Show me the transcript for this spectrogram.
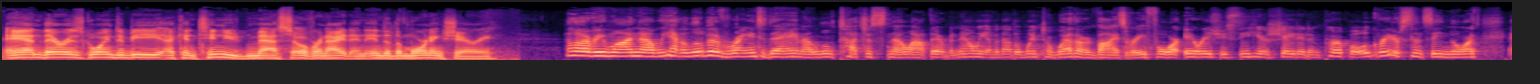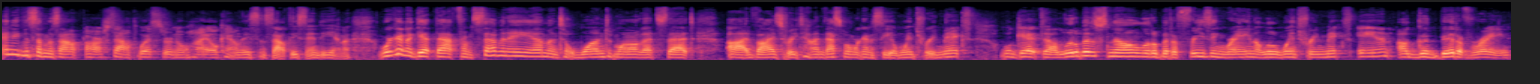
And there is going to be a continued mess overnight and into the morning, Sherry. Hello, everyone. Uh, we had a little bit of rain today and a little touch of snow out there, but now we have another winter weather advisory for areas you see here shaded in purple, greater Cincy North, and even some of our southwestern Ohio counties and southeast Indiana. We're going to get that from 7 a.m. until 1 tomorrow. That's that uh, advisory time. That's when we're going to see a wintry mix. We'll get a little bit of snow, a little bit of freezing rain, a little wintry mix, and a good bit of rain.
